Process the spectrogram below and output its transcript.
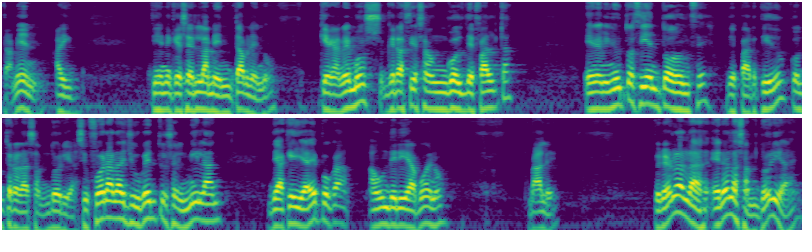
también hay, tiene que ser lamentable, ¿no? Que ganemos gracias a un gol de falta en el minuto 111 de partido contra la Sampdoria. Si fuera la Juventus, el Milan, de aquella época, aún diría, bueno, vale. Pero era la, era la Sampdoria, ¿eh?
